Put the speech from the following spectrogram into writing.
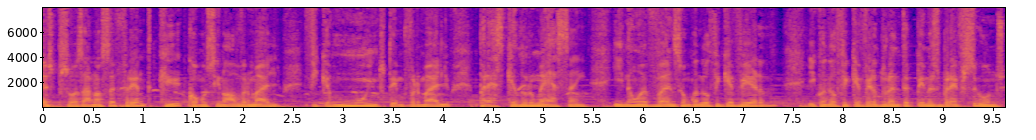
as pessoas à nossa frente que, como o sinal vermelho fica muito tempo vermelho, parece que adormecem e não avançam quando ele fica verde e quando ele fica verde durante apenas breves segundos.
